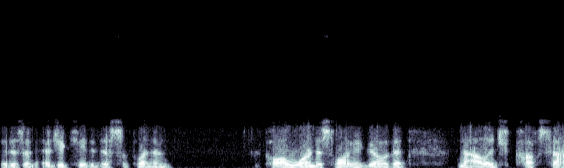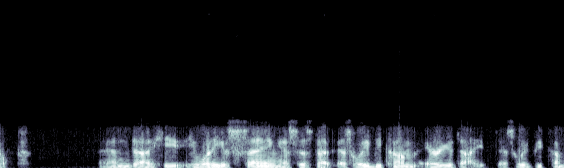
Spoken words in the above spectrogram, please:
It is an educated discipline, and Paul warned us long ago that knowledge puffs up. And uh, he, he, what he is saying is, is that as we become erudite, as we become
